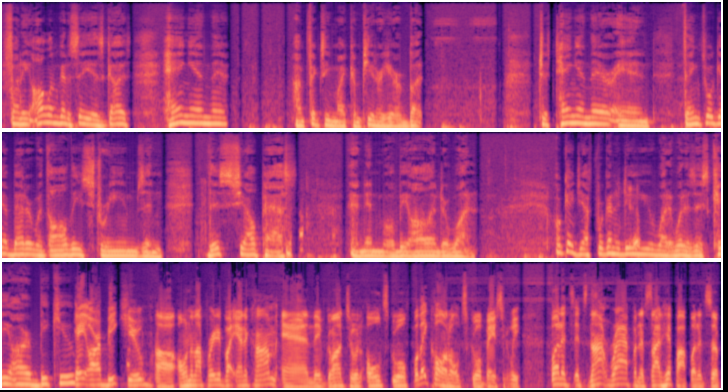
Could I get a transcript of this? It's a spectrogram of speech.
funny. All I'm going to say is, guys, hang in there. I'm fixing my computer here, but just hang in there and things will get better with all these streams and this shall pass and then we'll be all under one. Okay, Jeff, we're going to do you what? What is this? KRBQ. KRBQ, uh, owned and operated by Entercom, and they've gone to an old school. Well, they call it old school, basically, but it's it's not rap and it's not hip hop, but it's a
